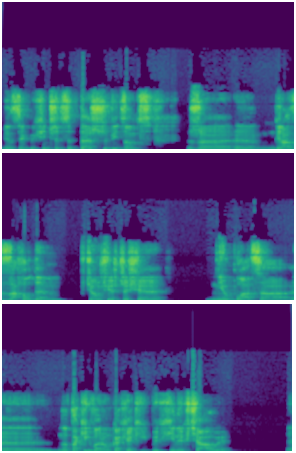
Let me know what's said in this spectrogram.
Więc jakby Chińczycy też widząc, że gra z Zachodem wciąż jeszcze się nie opłaca e, na takich warunkach, jakich by Chiny chciały. E,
